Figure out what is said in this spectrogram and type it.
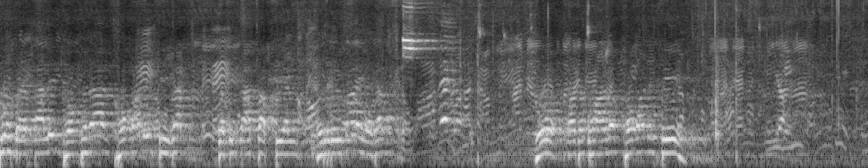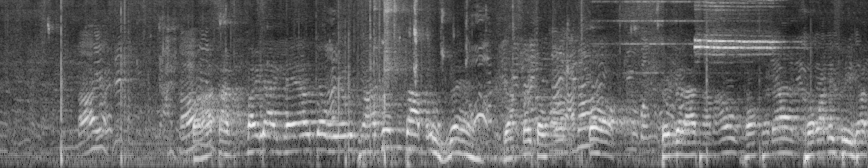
รูปแบบการเล่นของทางด้านของมาเลเซียครับ จะมีการปรับเปลี่ยนหรือไม่นะครับโยกมาทางขวาแล้วของวันนี้ปีตายอะหมาตัดไม่ได้แล้วเจ้าเวลชาลุกซ้ำอู้แย่ยังไม่ตรงก็เป็นเวลาทำเอาของทางด้านของวันนี้ปีครับ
